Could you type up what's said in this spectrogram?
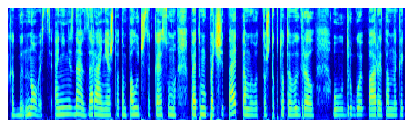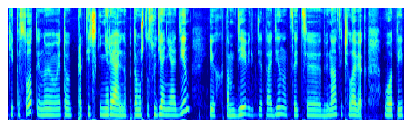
как бы новость. Они не знают заранее, что там получится, какая сумма. Поэтому подсчитать там и вот то, что кто-то выиграл у другой пары там на какие-то соты, ну, это практически нереально, потому что судья не один, их там 9, где-то 11, э, 12 человек. Вот, и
